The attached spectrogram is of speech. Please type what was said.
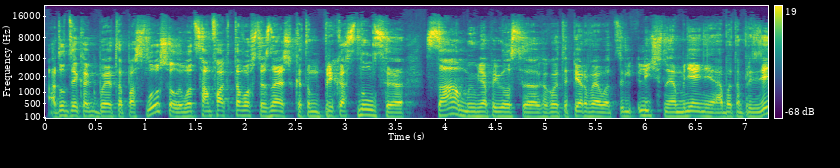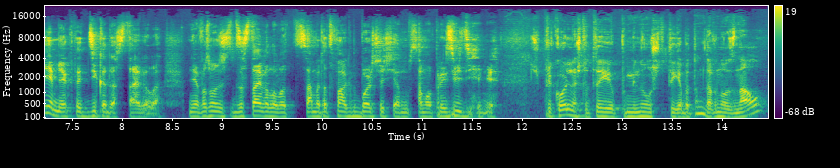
А тут я как бы это послушал, и вот сам факт того, что знаешь, к этому прикоснулся сам, и у меня появилось какое-то первое вот личное мнение об этом произведении, мне как-то дико доставило. Мне, возможно, доставило вот сам этот факт больше, чем само произведение. Прикольно, что ты упомянул, что ты об этом давно знал,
